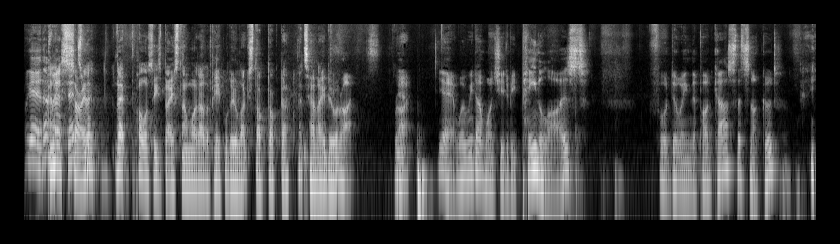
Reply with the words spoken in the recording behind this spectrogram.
Yeah, that and makes sense. sorry, that, that policy is based on what other people do, like Stock Doctor. That's how they do it. Right. Right. Yeah. Well, we don't want you to be penalised for doing the podcast. That's not good.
